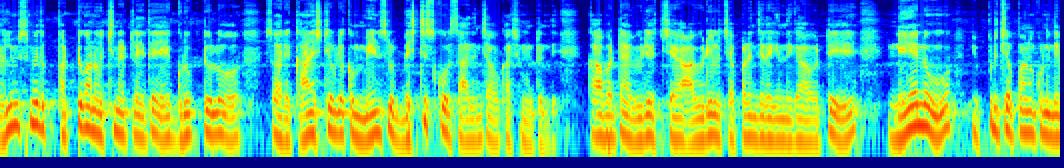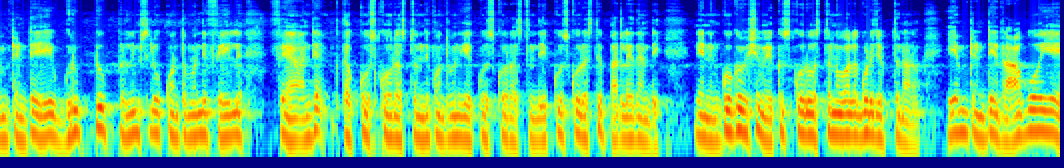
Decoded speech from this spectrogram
ప్రిలిమ్స్ మీద పట్టుకొని వచ్చినట్లయితే గ్రూప్ టూలో సారీ కానిస్టేబుల్ యొక్క మెయిన్స్లో బెస్ట్ స్కోర్ సాధించే అవకాశం ఉంటుంది. కాబట్టి ఆ వీడియో ఆ వీడియోలో చెప్పడం జరిగింది కాబట్టి నేను ఇప్పుడు చెప్పాలనుకున్నది ఏమిటంటే గ్రూప్ టూ ప్రిలిమ్స్లో కొంతమంది ఫెయిల్ ఫే అంటే తక్కువ స్కోర్ వస్తుంది కొంతమంది ఎక్కువ స్కోర్ వస్తుంది. ఎక్కువ స్కోర్ వస్తే పర్లేదండి. నేను ఇంకొక విషయం ఎక్కువ స్కోర్ వస్తున్న వాళ్ళకు కూడా చెప్తున్నాను. ఏమిటంటే రాబోయే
